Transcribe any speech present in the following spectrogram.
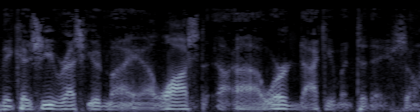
Because she rescued my uh, lost uh, Word document today. So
